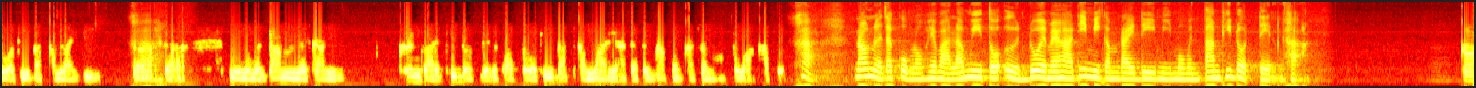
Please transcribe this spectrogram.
ตัวที่แบบกำไรดี ก็จะมีโมเมนตัมในการ เคลื่อนไหวที่โดดเด่นกว่าตัวที่แบบกำไรอาจจะเป็นภาพของการชะลอตัวครับค่ะ นอกเหนือจากกลุ่มโรงพยาบาลแล้วมีตัวอื่นด้วยไหมคะ ที่มีกำไรดีมีโมเมนตัมที่โดดเด่นค่ะ ก็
